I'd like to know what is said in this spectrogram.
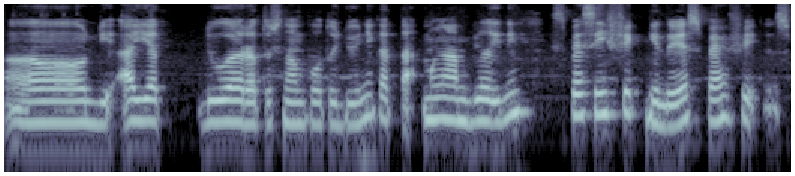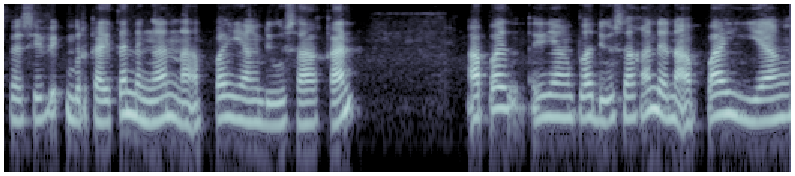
eh, di ayat 267 ini kata mengambil ini spesifik gitu ya, spesifik, spesifik berkaitan dengan apa yang diusahakan, apa yang telah diusahakan dan apa yang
